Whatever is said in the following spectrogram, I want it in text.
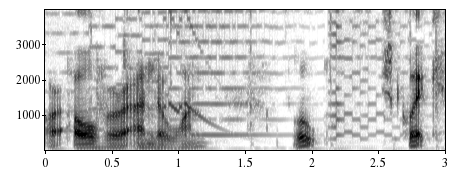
or over or under one. Ooh, it's quick.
